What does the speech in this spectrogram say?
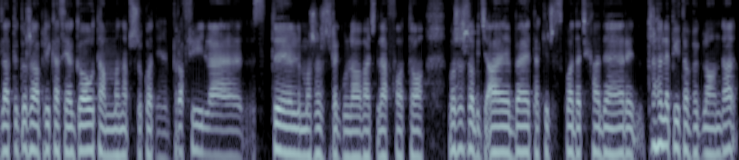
dlatego że aplikacja Go tam ma na przykład nie wiem, profile, styl, możesz regulować dla foto, możesz robić AEB, takie czy składać HDR, trochę lepiej to wygląda,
